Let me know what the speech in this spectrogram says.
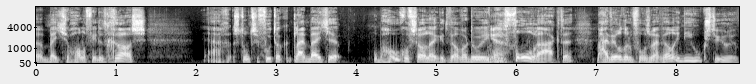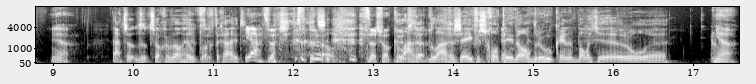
een beetje zo half in het gras. Ja, stond zijn voet ook een klein beetje omhoog of zo leek het wel, waardoor hij Ja. niet vol raakte. Maar hij wilde hem volgens mij wel in die hoek sturen. Ja, het, zag- het zag er wel heel prachtig uit. ja het, was, het, was, Wel. het was wel Er lagen, kunstig. er lagen zeven schotten in de andere hoek en het balletje rol. eh. Ja,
